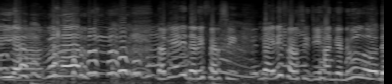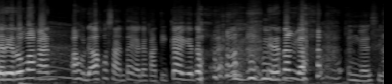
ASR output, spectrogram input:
Iya, benar. Tapi kan ini dari versi enggak ini versi Jihannya dulu dari rumah kan. Ah, udah aku santai ada Katika gitu. Ternyata enggak. Enggak sih,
